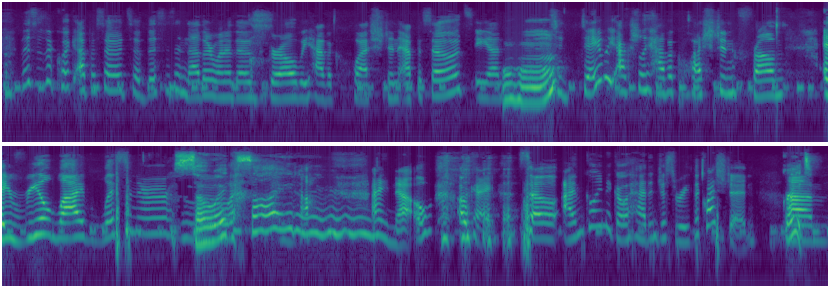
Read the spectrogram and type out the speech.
this is a quick episode. So this is another one of those girl we have a question episodes, and Mhm. today we actually have a question from a real live listener. Who... So excited. I know. Okay, so I'm going to go ahead and just read the question. Great. Um,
